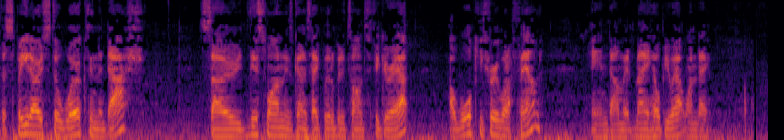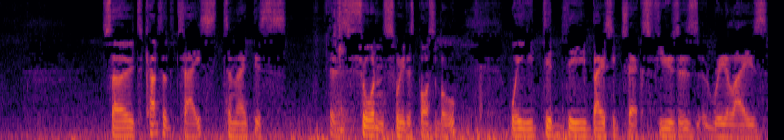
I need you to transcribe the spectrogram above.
The speedo still works in the dash, so this one is going to take a little bit of time to figure out. I'll walk you through what I found, and um, it may help you out one day. So to cut to the chase, to make this as short and sweet as possible, we did the basic checks, fuses, relays,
